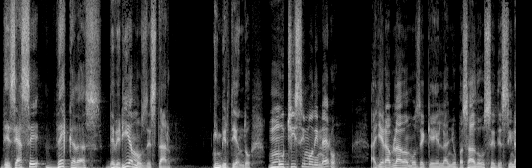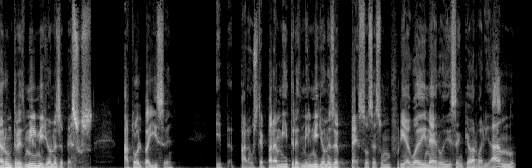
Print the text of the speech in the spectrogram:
Desde hace décadas deberíamos de estar invirtiendo muchísimo dinero. Ayer hablábamos de que el año pasado se destinaron 3 mil millones de pesos a todo el país. ¿eh? Y para usted, para mí, 3 mil millones de pesos es un friego de dinero y dicen qué barbaridad, ¿no?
